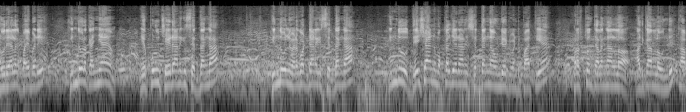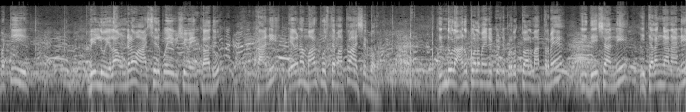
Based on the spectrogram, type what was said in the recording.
నూరేళ్ళకి పైబడి హిందువులకు అన్యాయం ఎప్పుడూ చేయడానికి సిద్ధంగా హిందువుల్ని విడగొట్టడానికి సిద్ధంగా హిందూ దేశాన్ని మొక్కలు చేయడానికి సిద్ధంగా ఉండేటువంటి పార్టీయే ప్రస్తుతం తెలంగాణలో అధికారంలో ఉంది. కాబట్టి వీళ్ళు ఇలా ఉండడం ఆశ్చర్యపోయే విషయం ఏం కాదు. కానీ ఏమైనా మార్పు వస్తే మాత్రం ఆశ్చర్యపోదాం హిందువుల అనుకూలమైనటువంటి ప్రభుత్వాలు మాత్రమే ఈ దేశాన్ని ఈ తెలంగాణని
